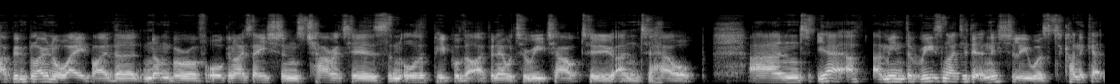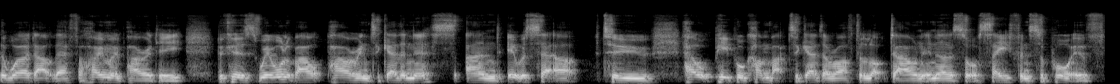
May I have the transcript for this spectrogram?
I've been blown away by the number of organisations, charities, and all the people that I've been able to reach out to and to help. And yeah, I, I mean, the reason I did it initially was to kind of get the word out there for Homo Parody because we're all about power and togetherness, and it was set up to help people come back together after lockdown in a sort of safe and supportive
